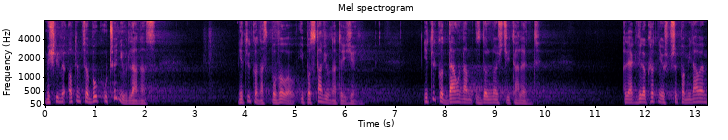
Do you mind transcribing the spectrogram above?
myślimy o tym, co Bóg uczynił dla nas. Nie tylko nas powołał i postawił na tej ziemi, nie tylko dał nam zdolności i talenty, ale jak wielokrotnie już przypominałem,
